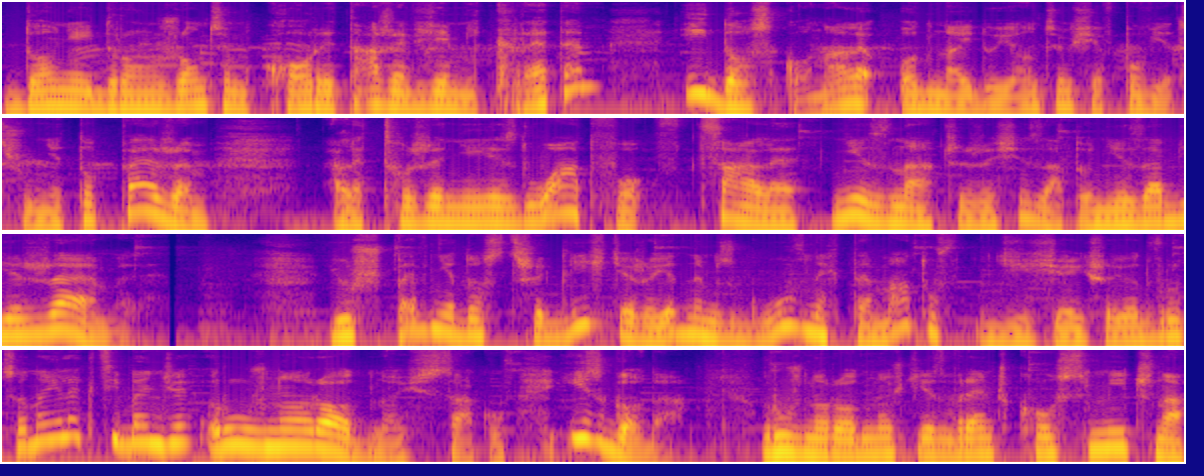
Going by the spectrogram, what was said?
do niej drążącym korytarze w ziemi kretem i doskonale odnajdującym się w powietrzu nietoperzem. Ale to, że nie jest łatwo, wcale nie znaczy, że się za to nie zabierzemy. Już pewnie dostrzegliście, że jednym z głównych tematów dzisiejszej odwróconej lekcji będzie różnorodność ssaków. I zgoda, różnorodność jest wręcz kosmiczna,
